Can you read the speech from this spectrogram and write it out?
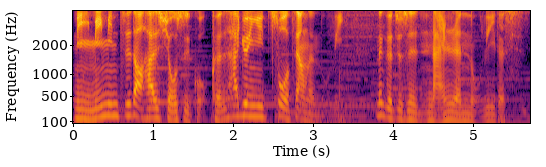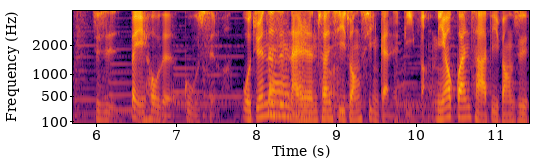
你明明知道他是修饰过，可是他愿意做这样的努力，那个就是男人努力的事，就是背后的故事嘛。我觉得那是男人穿西装性感的地方。你要观察的地方是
